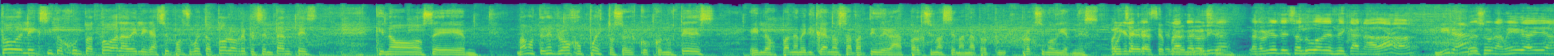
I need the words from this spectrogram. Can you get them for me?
todo el éxito junto a toda la delegación, por supuesto, a todos los representantes que nos... eh, vamos a tener los ojos puestos eh, con, ustedes en los Panamericanos a partir de la próxima semana, próximo viernes. Oye, Muchas la, gracias por la la Carolina, invitación. la Carolina te saluda desde Canadá. ¿ah? Mira. Puede ser una amiga ella.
